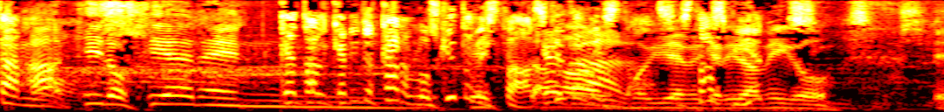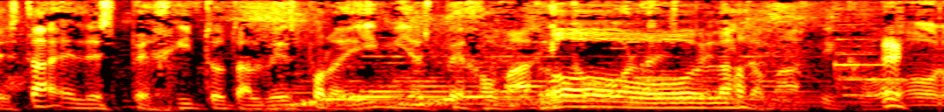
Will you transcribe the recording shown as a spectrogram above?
Estamos. Aquí los tienen. ¿Qué tal, querido Carlos? ¿Qué tal estás? ¿Qué tal estás? Muy bien, ¿Estás querido bien? amigo. Está el espejito tal vez por ahí, mi espejo mágico. Hola, espejito mágico.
